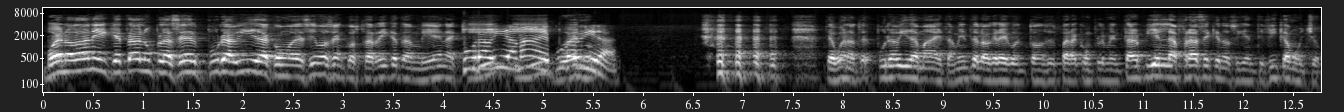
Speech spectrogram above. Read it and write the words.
Bueno, Dani, ¿qué tal? Un placer, pura vida, como decimos en Costa Rica también. Aquí, Pura vida, y, Mae, pura bueno, vida. Te- bueno, pura vida Mae, también te lo agrego entonces para complementar bien la frase que nos identifica mucho.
